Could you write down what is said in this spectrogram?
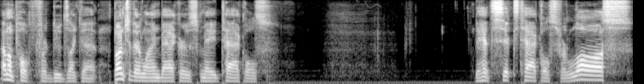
I don't pull for dudes like that. A bunch of their linebackers made tackles. They had six tackles for loss.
